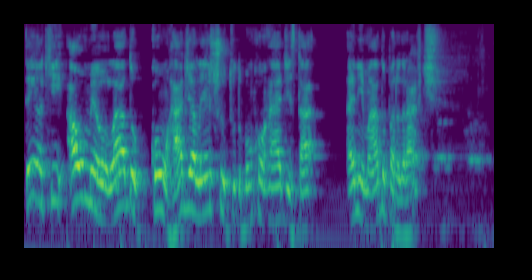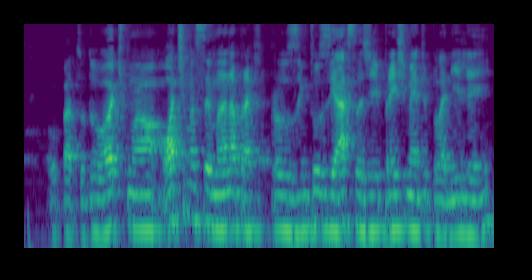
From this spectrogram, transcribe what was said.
Tenho aqui ao meu lado Conrad Aleixo. Tudo bom, Conrad? Está animado para o draft? Opa, tudo ótimo. Uma ótima semana para os entusiastas de preenchimento de planilha aí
